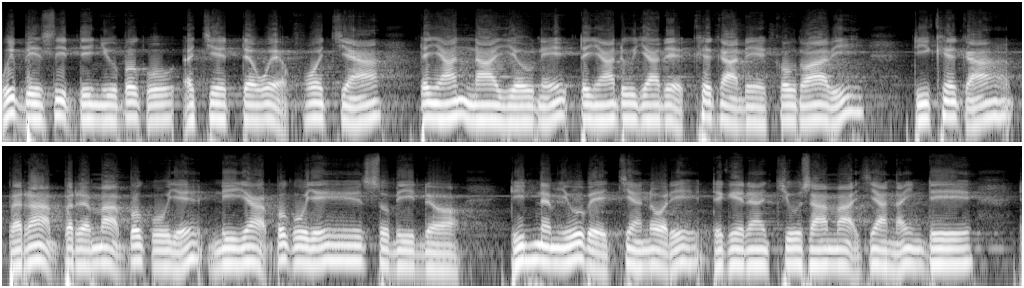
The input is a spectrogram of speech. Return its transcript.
ဝိပေစိတင်ညူပုဂ္ဂိုလ်အကျေတဝဲဟောကြားတရားနာယုံနဲ့တရားတူရတဲ့ခက်ကလည်းကုံသွားပြီဒီခက်ကဗရပရမပုဂ္ဂိုလ်ရဲ့နေယပုဂ္ဂိုလ်ရဲ့ဆိုပြီးတော့ ဒီနှစ်မျိုးပဲကြံတော့တယ်တကယ်တမ်းကြိုးစားမှရနိုင်တယ်တ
